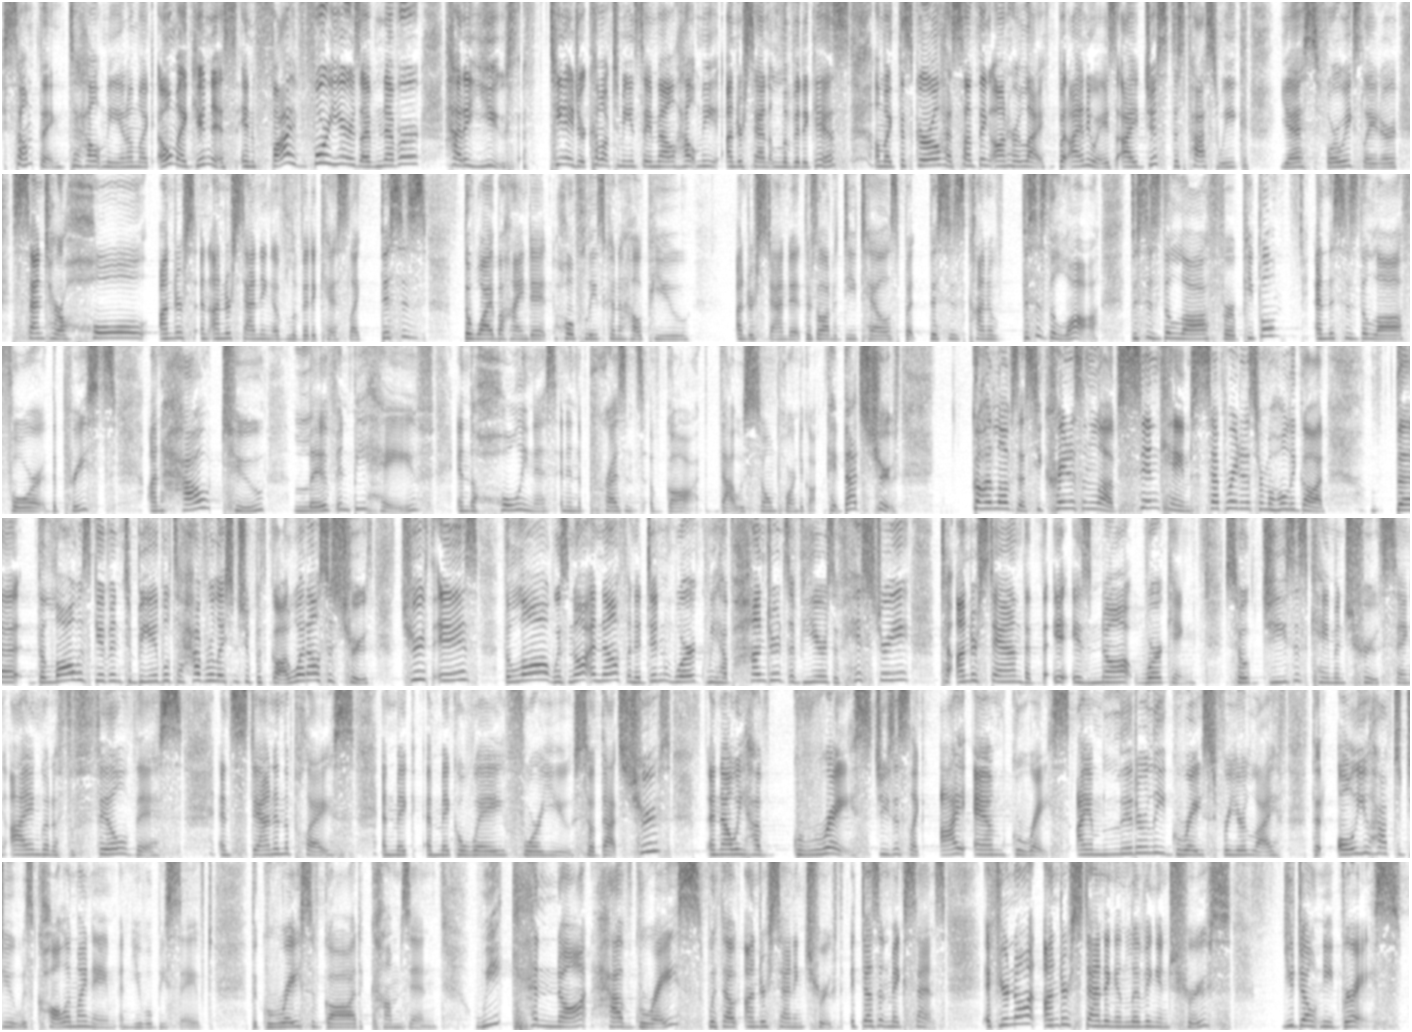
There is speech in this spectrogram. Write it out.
something to help me. And I'm like, oh my goodness, in five, four years, I've never had a youth, a teenager come up to me and say, Mel, help me understand Leviticus. I'm like, this girl has something on her life. But, anyways, I just this past week, yes, four weeks later, sent her a whole under, an understanding of Leviticus. Like, this is the why behind it. Hopefully, it's going to help you understand it. There's a lot of details, but this is kind of this is the law. This is the law for people and this is the law for the priests on how to live and behave in the holiness and in the presence of God. That was so important to God. Okay, that's truth. God loves us. He created us in love. Sin came, separated us from a holy God. The, the law was given to be able to have relationship with God. What else is truth? Truth is the law was not enough and it didn't work. We have hundreds of years of history to understand that it is not working. So Jesus came in truth saying, I am going to fulfill this and stand in the place and make and make a way for you. So that's truth. And now we have grace. Jesus, like, I am grace. I am literally grace for your life, that all you have to do is call on my name and you will be saved. The grace of God comes in. We cannot have grace without understanding truth. It doesn't make sense. If you're not understanding and living in truth, you don't need grace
